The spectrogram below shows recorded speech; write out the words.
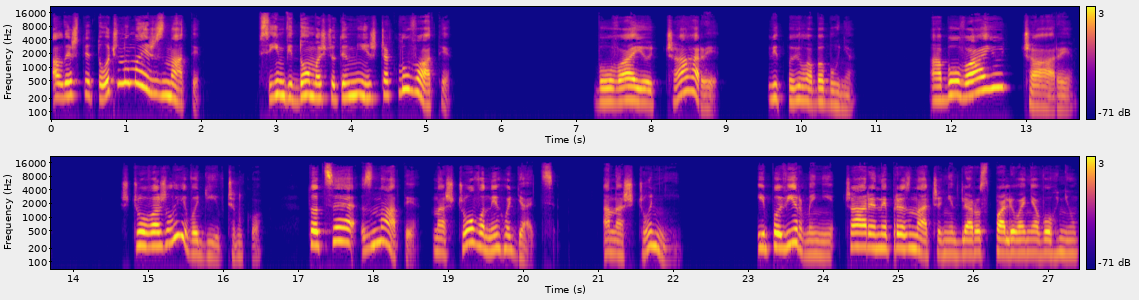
але ж ти точно маєш знати. Всім відомо, що ти вмієш чаклувати. Бувають чари, відповіла бабуня. а бувають чари. Що важливо, дівчинко, то це знати, на що вони годяться, а на що ні. І повір мені, чари не призначені для розпалювання вогню.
